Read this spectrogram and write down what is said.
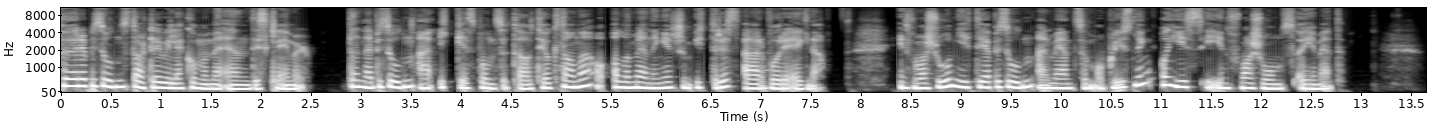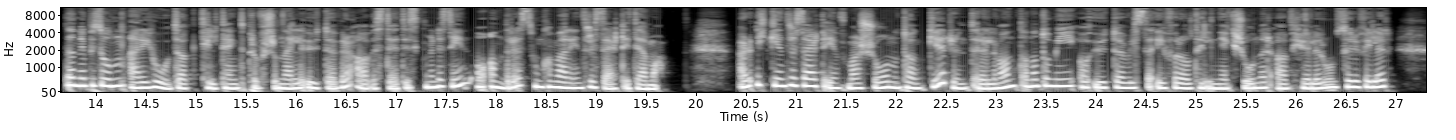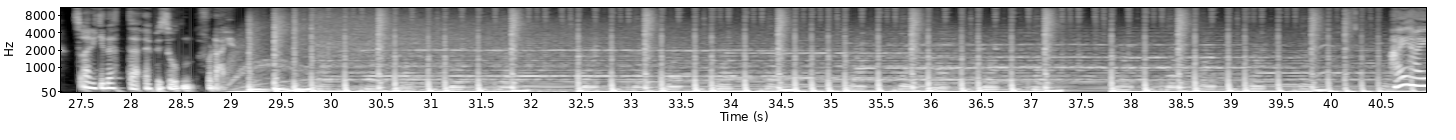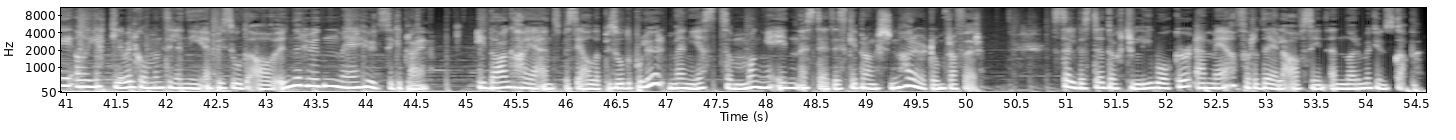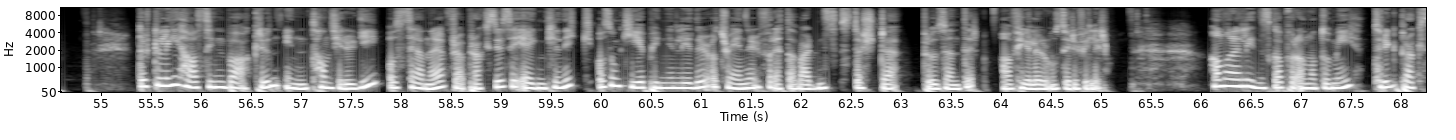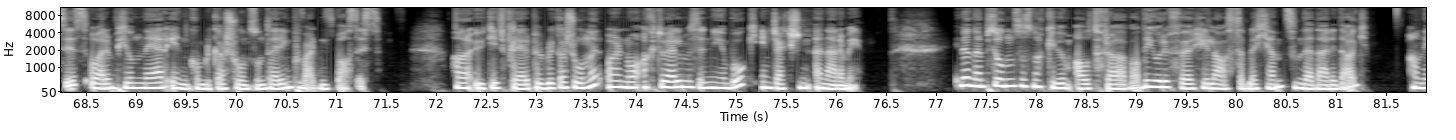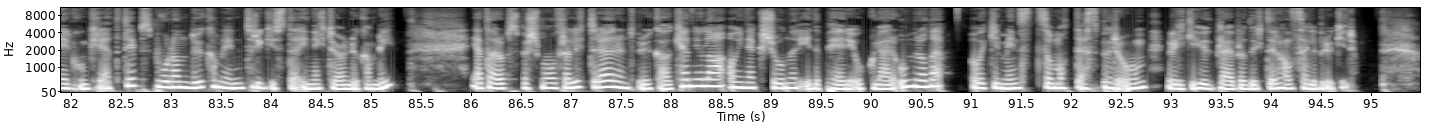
Før episoden starter vil jeg komme med en disclaimer. Denne episoden er ikke sponset av Theoktane, og alle meninger som ytres er våre egne. Informasjon gitt i episoden er ment som opplysning og gis i informasjonsøyemed. Denne episoden er i hovedsak tiltenkt profesjonelle utøvere av estetisk medisin og andre som kan være interessert i temaet. Er du ikke interessert i informasjon og tanker rundt relevant anatomi og utøvelse i forhold til injeksjoner av hyaluronsyrefiller, så er ikke dette episoden for deg. Hei, hei, og hjertelig velkommen til en ny episode av Underhuden med Hudsykepleien. I dag har jeg en spesialepisode på lur med en gjest som mange i den estetiske bransjen har hørt om fra før. Selveste dr. Lee Walker er med for å dele av sin enorme kunnskap. Dr. Lee har sin bakgrunn innen tannkirurgi og senere fra praksis i egen klinikk og som key opinion leader og trainer for et av verdens største produsenter av hyaluronsyrefiller. Han har en lidenskap for anatomi, trygg praksis og er en pioner innen komplikasjonshåndtering på verdensbasis. Han har utgitt flere publikasjoner og er nå aktuell med sin nye bok Injection Anatomy. I denne episoden snakker vi om alt fra hva de gjorde før hylase ble kjent som det det er i dag. Han gir konkrete tips på hvordan du kan bli den tryggeste injektøren du kan bli. Jeg tar opp spørsmål fra lyttere rundt bruk av cannula og injeksjoner i det periokulære området, og ikke minst så måtte jeg spørre om hvilke hudpleieprodukter han selv bruker.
